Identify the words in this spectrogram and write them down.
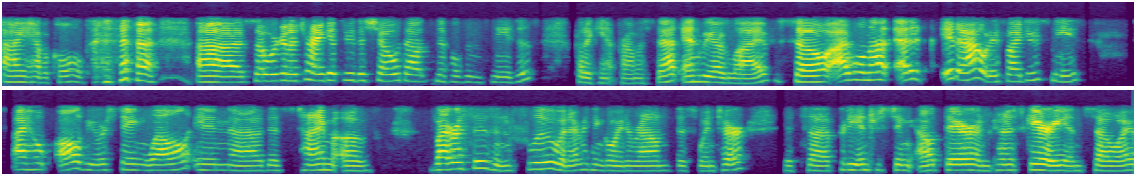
I have a cold. uh, so we're going to try and get through the show without sniffles and sneezes, but I can't promise that. And we are live, so I will not edit it out if I do sneeze. I hope all of you are staying well in uh, this time of viruses and flu and everything going around this winter. It's uh, pretty interesting out there and kind of scary. And so I,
